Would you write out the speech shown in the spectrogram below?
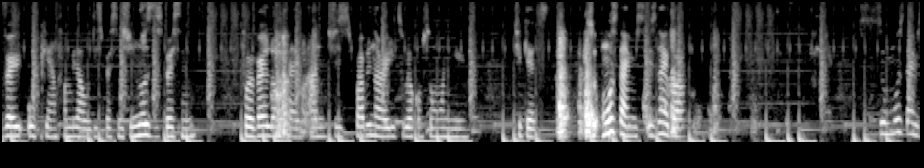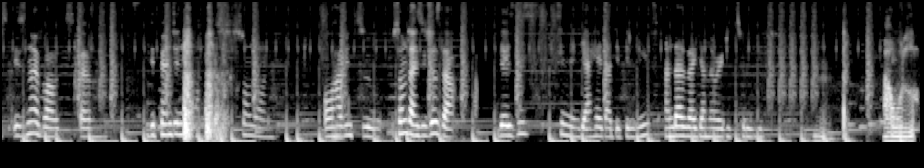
very okay and familiar with this person. She knows this person for a very long time. And she's probably not ready to welcome someone new gets so most times it's not about so most times it's not about um depending on someone or having to sometimes it's just that there's this thing in their head that they believe and that's why they're not ready to leave. Hmm. i would love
